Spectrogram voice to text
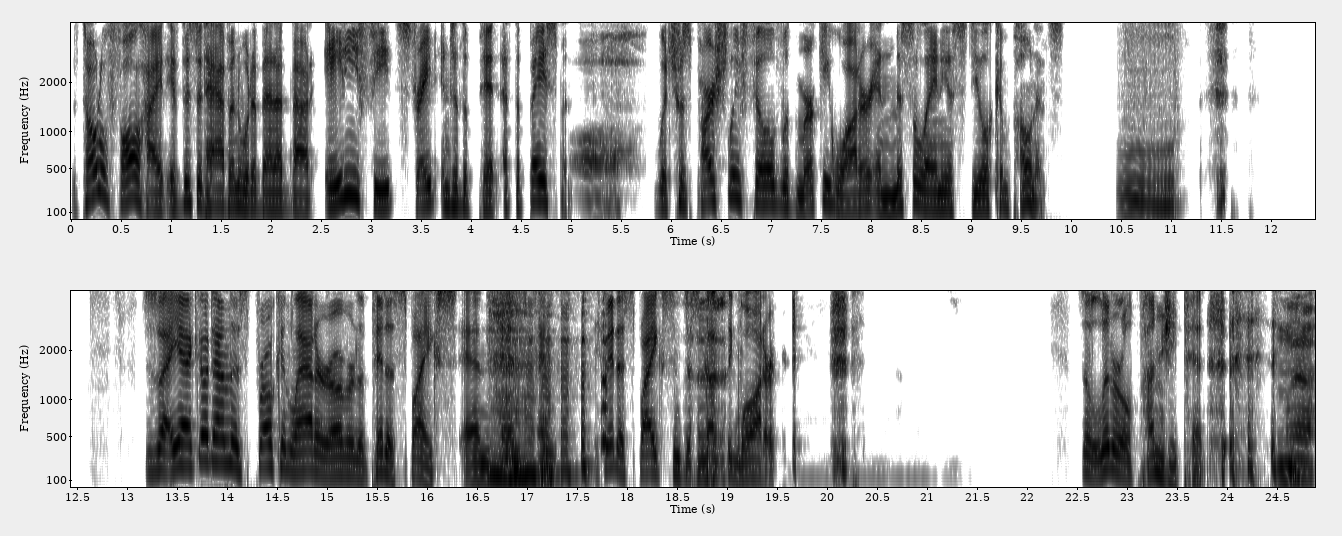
The total fall height, if this had happened, would have been about 80 feet straight into the pit at the basement. Oh. Which was partially filled with murky water and miscellaneous steel components. Ooh. She's like, yeah, go down this broken ladder over the pit of spikes and and and pit of spikes and disgusting water. It's a literal punji pit. Mm. Yeah.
